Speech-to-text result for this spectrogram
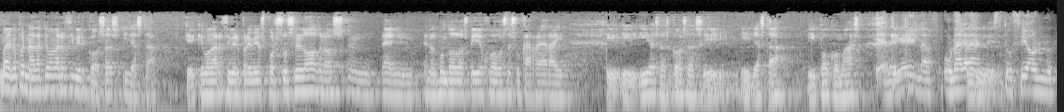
Bueno, pues nada, que van a recibir cosas y ya está. Que, que van a recibir premios por sus logros en, en- en el mundo de los videojuegos de su carrera y, y, y- esas cosas y, y ya está. Y poco más. El de Game Lab, una gran institución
